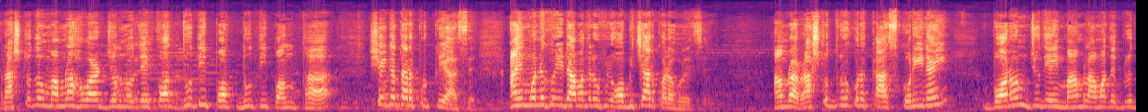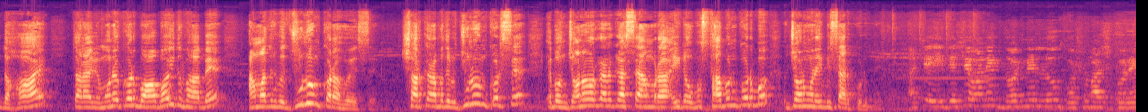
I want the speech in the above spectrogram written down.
রাষ্ট্রদ্রোহ মামলা হওয়ার জন্য যে পদ্ধতি পদ্ধতি পন্থা সেটা তার প্রক্রিয়া আছে। আমি মনে করি এটা আমাদের উপর অবিচার করা হয়েছে। আমরা রাষ্ট্রদ্রোহ কোনো কাজ করি নাই, বরং যদি এই মামলা আমাদের বিরুদ্ধে হয়, তাহলে আমি মনে করব অবৈধভাবে আমাদের উপর জুলুম করা হয়েছে। সরকার আমাদের জুলুম করছে এবং জনগণের কাছে আমরা এটা উপস্থাপন করব, জনগণ এই বিচার করবে। আচ্ছা এই দেশে অনেক ধর্মের লোক বসবাস করে,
